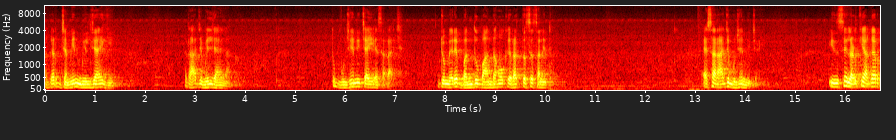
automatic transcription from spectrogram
अगर ज़मीन मिल जाएगी राज्य मिल जाएगा तो मुझे नहीं चाहिए ऐसा राज्य जो मेरे बंधु बांधवों के रक्त से सनित हो। ऐसा राज्य मुझे नहीं चाहिए। इनसे लड़के अगर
